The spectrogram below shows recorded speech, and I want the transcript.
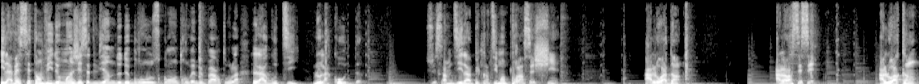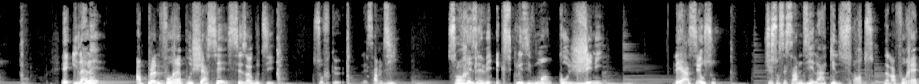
il avait cette envie de manger cette viande de brousse qu'on trouve un peu partout, là, l'agouti, le lacode. Ce samedi-là, Bécantiment prend ses chiens. À Loadan, à c'est à Loacan, et il allait en pleine forêt pour chasser ses agoutis. Sauf que les samedis sont réservés exclusivement qu'aux génies, les Asiaoussou. Ce sont ces samedis-là qu'ils sortent dans la forêt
